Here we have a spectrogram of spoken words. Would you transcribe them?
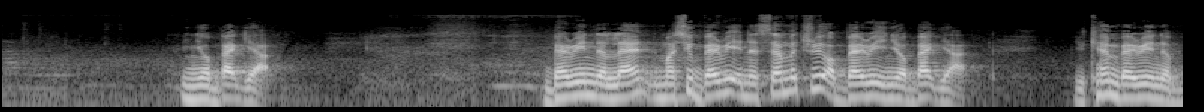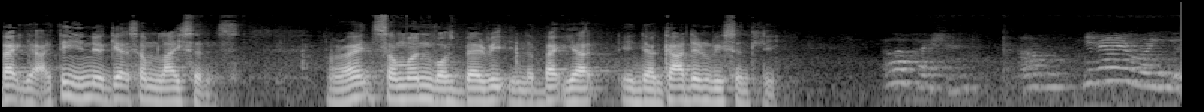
bury in your backyard. Bury in the land. Must you bury it in a cemetery or bury in your backyard? You can bury in the backyard. I think you need to get some license. All right. Someone was buried in the backyard in their garden recently. I have a question. Um, you know when you,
